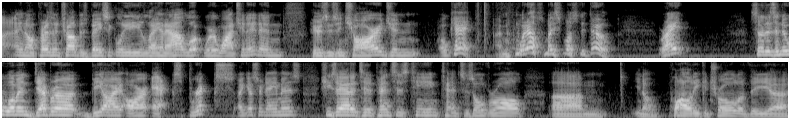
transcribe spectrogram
uh, you know, President Trump is basically laying out, look, we're watching it, and here's who's in charge, and okay. I mean, what else am I supposed to do? Right? So there's a new woman, Deborah B I R X. Bricks, I guess her name is. She's added to Pence's team, Pence's overall, um, you know, quality control of the uh,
